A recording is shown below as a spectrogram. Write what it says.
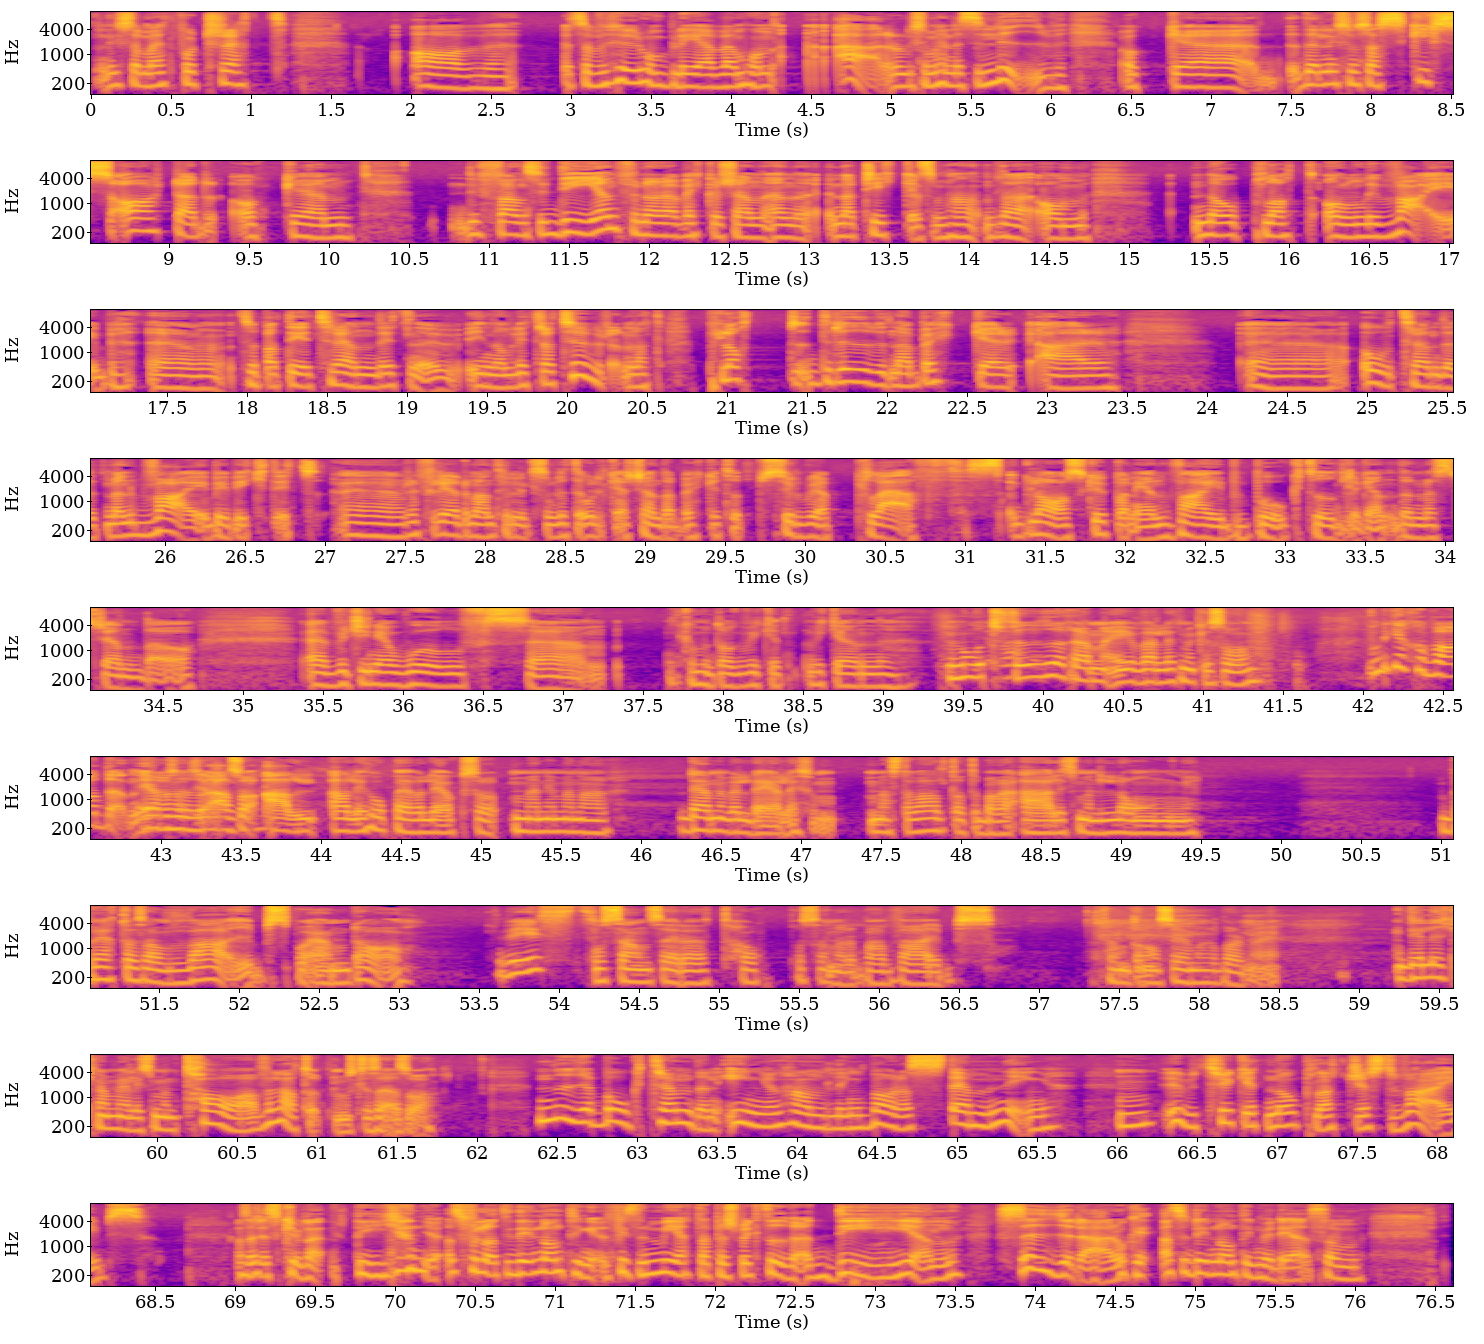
Liksom ett porträtt av alltså hur hon blev, vem hon är och liksom hennes liv. Och eh, Den är liksom så skissartad och eh, det fanns i DN för några veckor sedan en, en artikel som handlade om No plot, only vibe. Eh, typ att det är trendigt nu inom litteraturen. Att plottdrivna böcker är eh, otrendigt men vibe är viktigt. Eh, refererade man till liksom lite olika kända böcker, typ Sylvia Plaths Glaskupan är en vibe-bok tydligen, den mest kända. Och, eh, Virginia Woolfs, eh, jag kommer inte ihåg vilken... vilken... Mot fyren är ju väldigt mycket så. Men det kanske var den. Ja, precis. Alltså, all, allihopa är väl det också. Men jag menar, den är väl det liksom, mest av allt. Att det bara är liksom en lång berättelse om vibes på en dag. Visst. Och sen så är det ett hopp och sen är det bara vibes. 15 år senare var det nu är. det liknar mer liksom en tavla, typ, om man ska säga så. Nya boktrenden, ingen handling, bara stämning. Mm. Uttrycket no plot, just vibes. Alltså det är så kul när DN, alltså förlåt, det, är någonting, det finns ett metaperspektiv här, DN säger det här. Och, alltså det är någonting med det som,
